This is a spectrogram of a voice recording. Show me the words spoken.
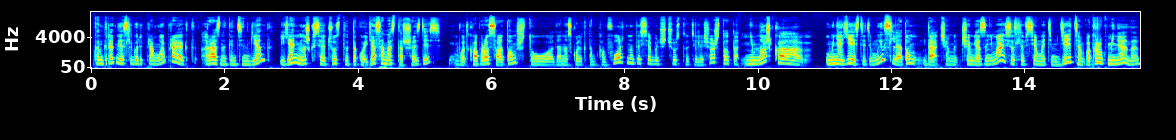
Конкретно, если говорить про мой проект, разный контингент, и я немножко себя чувствую такой, я самая старшая здесь. Вот к вопросу о том, что, да, насколько там комфортно ты себя будешь чувствовать или еще что-то. Немножко у меня есть эти мысли о том, да, чем, чем я занимаюсь, если всем этим детям вокруг меня, да,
